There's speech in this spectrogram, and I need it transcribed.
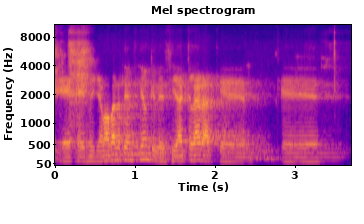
eh, me llamaba la atención que decía Clara que,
